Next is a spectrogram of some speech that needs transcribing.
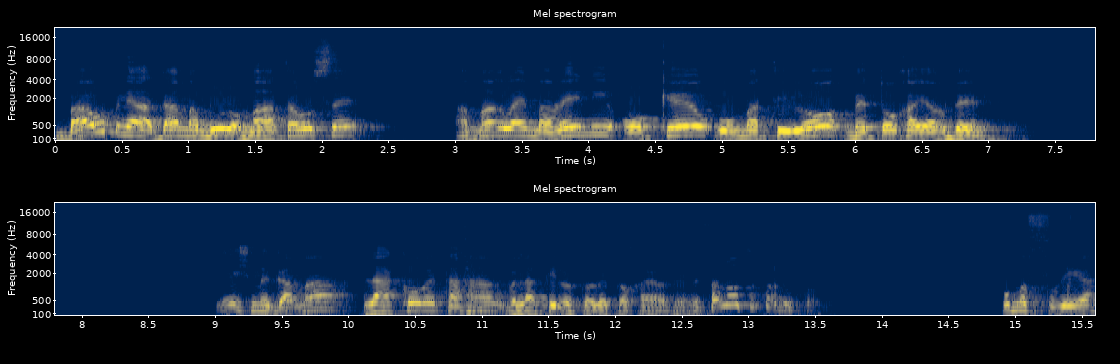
באו בני אדם אמרו לו מה אתה עושה? אמר להם הריני עוקר ומטילו בתוך הירדן. יש מגמה לעקור את ההר ולהטיל אותו לתוך הירדן, לפנות אותו מפה. הוא מפריע,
